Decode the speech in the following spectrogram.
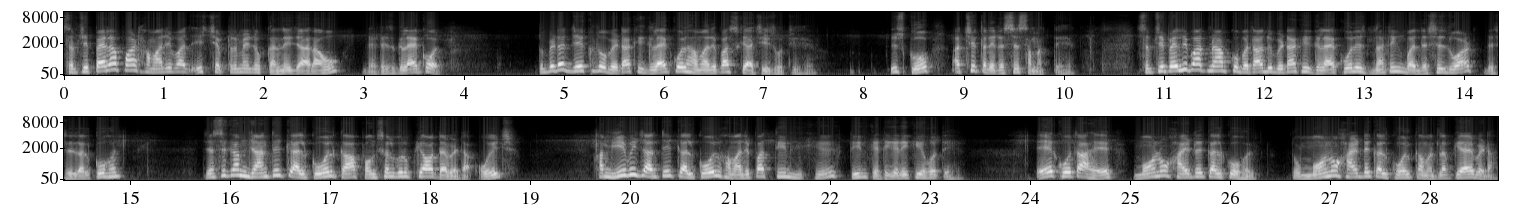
सबसे पहला पार्ट हमारे पास इस चैप्टर में जो करने जा रहा हूँ डेट इज़ ग्लाइकोल तो बेटा, देख लो बेटा कि ग्लाइकोल हमारे पास क्या चीज़ होती है? इसको अच्छे तरीके से समझते हैं। सबसे पहली बात मैं आपको बता दूँ बेटा कि glycol is nothing but this is what this is alcohol जैसे कि हम जानते हैं कि अल्कोहल का फंक्शनल ग्रुप क्या होता है बेटा? ओइच हम ये भी जानते हैं कि अल्कोहल हमारे पास तीन तीन कैटेगरी के होते हैं। एक होता है मोनोहाइड्रिक अल्कोहल तो मोनोहाइड्रिक अल्कोहल का मतलब क्या है बेटा?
